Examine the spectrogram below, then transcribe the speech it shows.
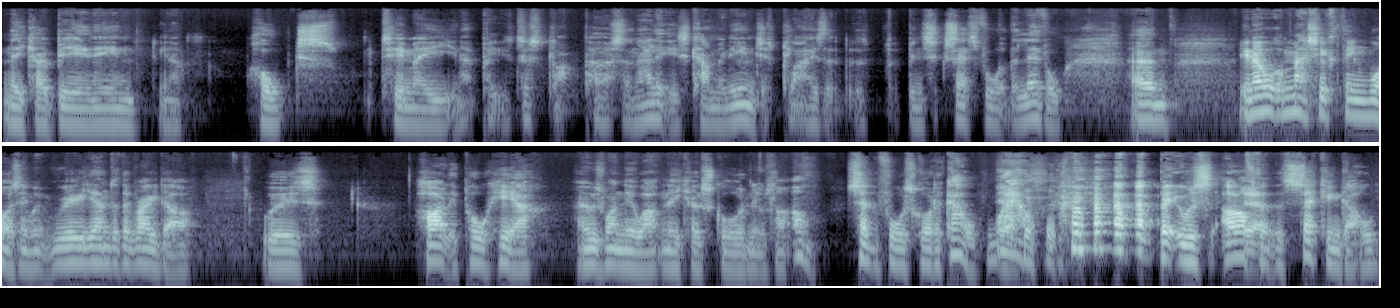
Nico being in, you know, Hawks, Timmy, you know, just like personalities coming in, just players that have been successful at the level. Um, you know what a massive thing was, and it went really under the radar, was Hartlepool here, and it was 1 0 up, Nico scored, and it was like, oh, centre forward scored a goal. Wow. but it was after Yeah. the second goal,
